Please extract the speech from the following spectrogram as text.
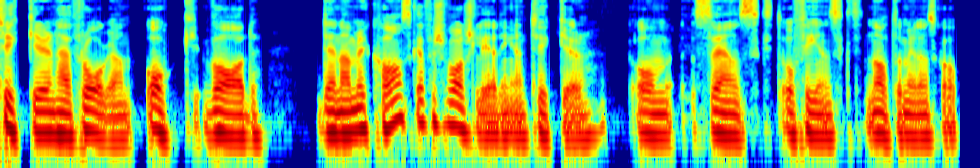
tycker i den här frågan och vad den amerikanska försvarsledningen tycker om svenskt och finskt NATO-medlemskap?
